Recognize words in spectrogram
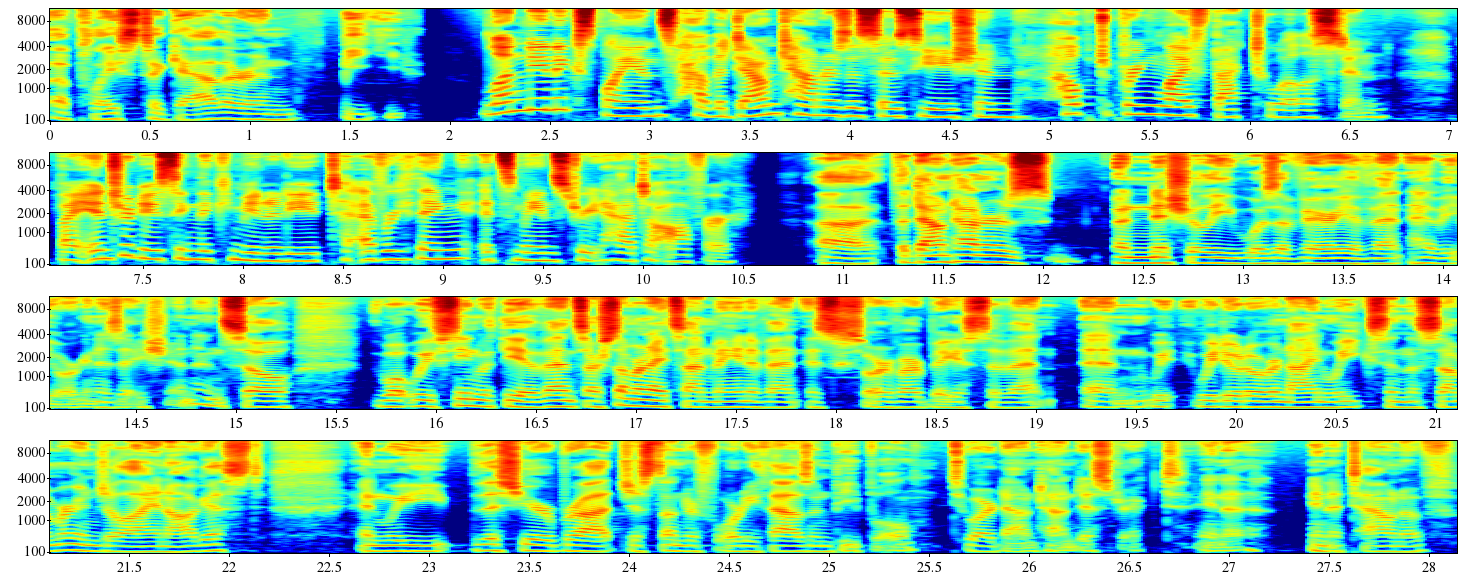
a place to gather and be. Lundeen explains how the Downtowners Association helped bring life back to Williston by introducing the community to everything its Main Street had to offer. Uh, the Downtowners initially was a very event heavy organization. And so, what we've seen with the events, our Summer Nights on Main event is sort of our biggest event. And we, we do it over nine weeks in the summer, in July and August and we this year brought just under 40,000 people to our downtown district in a in a town of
